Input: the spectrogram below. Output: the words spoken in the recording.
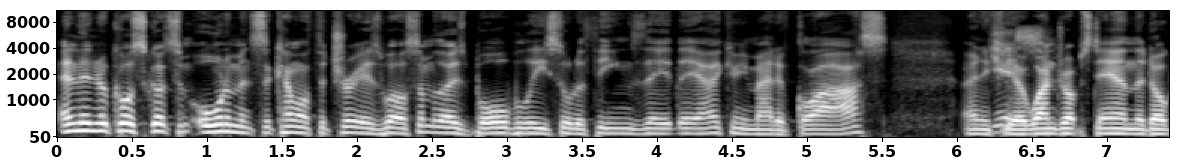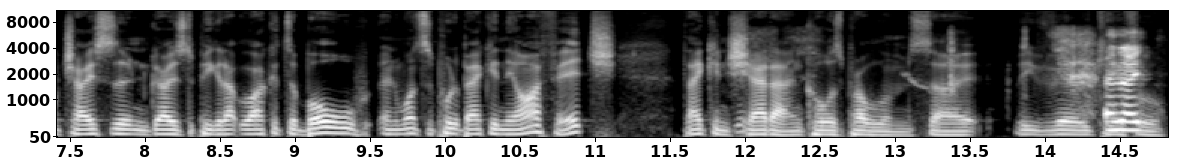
And then, of course, got some ornaments that come off the tree as well. Some of those bauble sort of things, they, they they can be made of glass. And if you know, one drops down, the dog chases it and goes to pick it up like it's a ball and wants to put it back in the iFetch, they can shatter and cause problems. So be very And they- careful.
